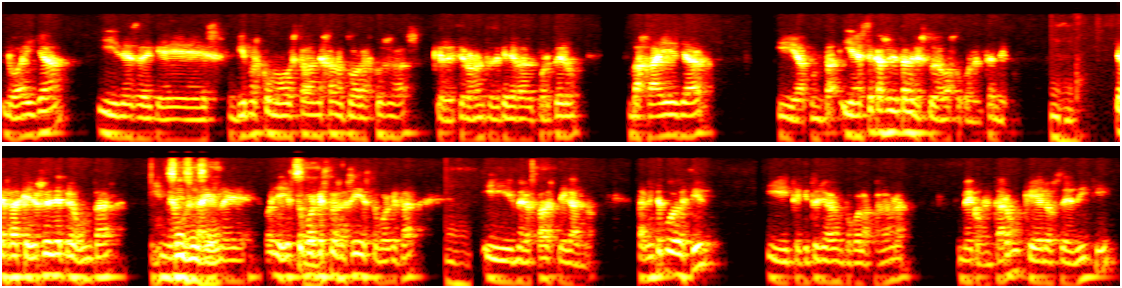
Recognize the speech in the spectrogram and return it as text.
Lo hay ya, y desde que vimos cómo estaban dejando todas las cosas, que lo hicieron antes de que llegara el portero, baja ella y apunta. Y en este caso yo también estuve abajo con el técnico. Ya sabes que yo soy de preguntar y me gusta irle, oye, ¿y esto por qué esto es así? ¿Esto por qué tal? Y me lo estaba explicando. También te puedo decir, y te quito ya un poco la palabra, me comentaron que los de Diki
